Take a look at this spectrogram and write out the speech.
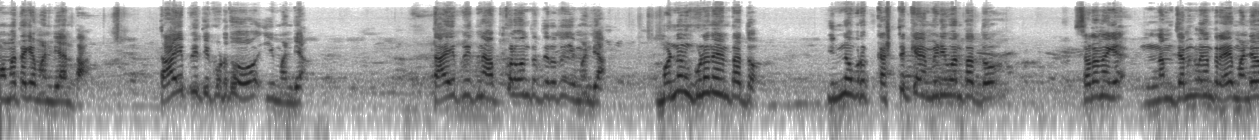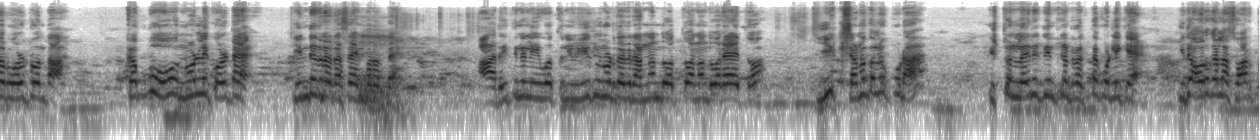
ಮಮತೆಗೆ ಮಂಡ್ಯ ಅಂತ. ತಾಯಿ ಪ್ರೀತಿ ಕೊಡೋದು ಈ ಮಂಡ್ಯ. ತಾಯಿ ಪ್ರೀತಿನ ಅಪ್ಕೊಳ್ಳುವಂಥದ್ದು ಇರೋದು ಈ ಮಂಡ್ಯ. ಮಣ್ಣಿನ ಗುಣನೇ ಅಂಥದ್ದು. ಇನ್ನೊಬ್ರು ಕಷ್ಟಕ್ಕೆ ಮಿಡಿಯುವಂಥದ್ದು ಸಡನ್ ನಮ್ಮ ಜನಗಳಿಗಂದ್ರೆ ಮಂಡ್ಯದವ್ರು ಹೊರಟು ಅಂತ. ಕಬ್ಬು ನೋಡ್ಲಿಕ್ಕೆ ಹೊರಟೆ, ಹಿಂಡಿದ್ರೆ ರಸ ಹೆಂಗೆ ಬರುತ್ತೆ? ಆ ರೀತಿನಲ್ಲಿ ಇವತ್ತು ನೀವು ಈಗಲೂ ನೋಡ್ತಾ ಇದ್ರೆ ಹನ್ನೊಂದು ಹತ್ತು, ಹನ್ನೊಂದುವರೆ ಆಯ್ತು. ಈ ಕ್ಷಣದಲ್ಲೂ ಕೂಡ ಇಷ್ಟೊಂದು ಲೈನಿಗೆ ನಿಂತ್ಕೊಂಡು ರಕ್ತ ಕೊಡ್ಲಿಕ್ಕೆ ಇದು ಅವ್ರಿಗೆಲ್ಲ ಸ್ವಾರ್ಥ,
